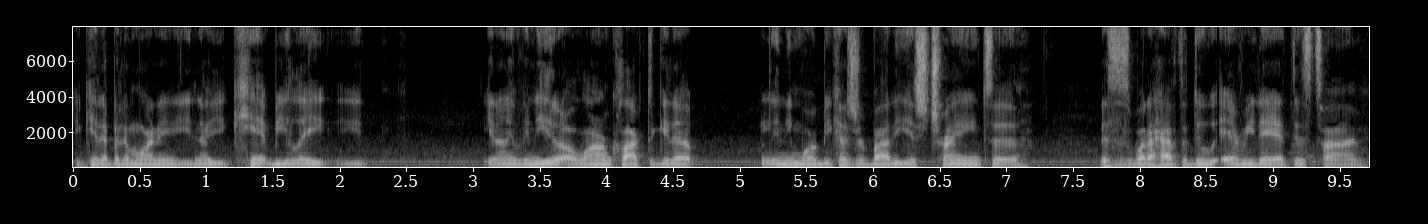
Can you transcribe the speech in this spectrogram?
You get up in the morning, you know you can't be late. You you don't even need an alarm clock to get up anymore because your body is trained to this is what I have to do every day at this time.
